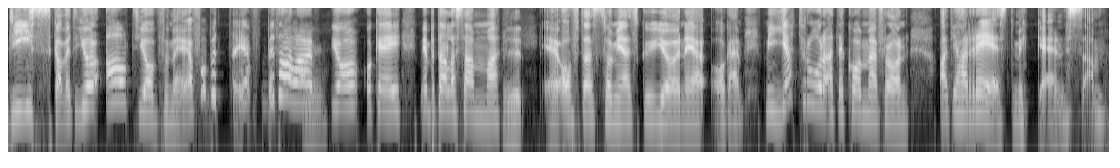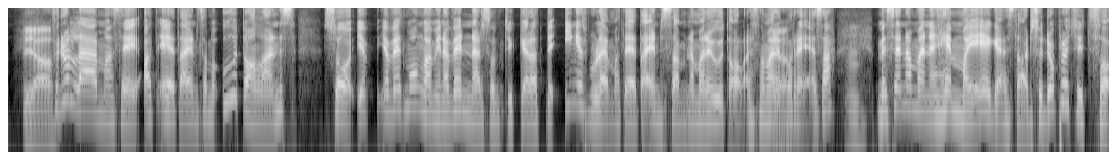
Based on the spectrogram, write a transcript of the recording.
diskar, vet du, gör allt jobb för mig. Jag, får bet- jag betalar, ja okej, men jag betalar samma eh, oftast som jag skulle göra när jag åker hem. Men jag tror att det kommer från att jag har rest mycket ensam. Ja. För då lär man sig att äta ensam och utomlands Så jag, jag vet många av mina vänner som tycker att det är inget problem att äta ensam när man är utomlands, när man Ja. är på resa. Men sen när man är hemma i egen stad så då plötsligt så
